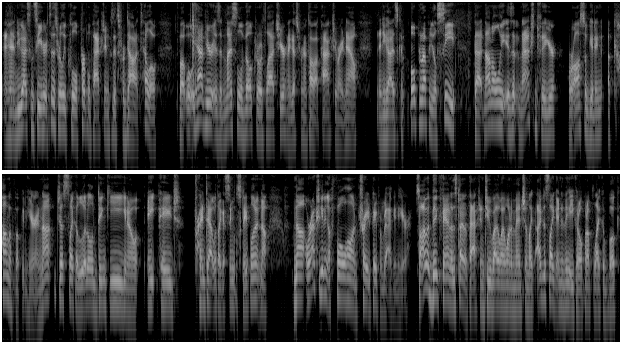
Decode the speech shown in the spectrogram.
And you guys can see here, it's in this really cool purple packaging because it's for Donatello. But what we have here is a nice little Velcro latch here, and I guess we're gonna talk about packaging right now. And you guys can open it up and you'll see that not only is it an action figure, we're also getting a comic book in here. And not just like a little dinky, you know, eight page printout with like a single staple in it. No, no, we're actually getting a full-on trade paperback in here. So I'm a big fan of this type of packaging too, by the way, I want to mention, like, I just like anything that you can open up like a book,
